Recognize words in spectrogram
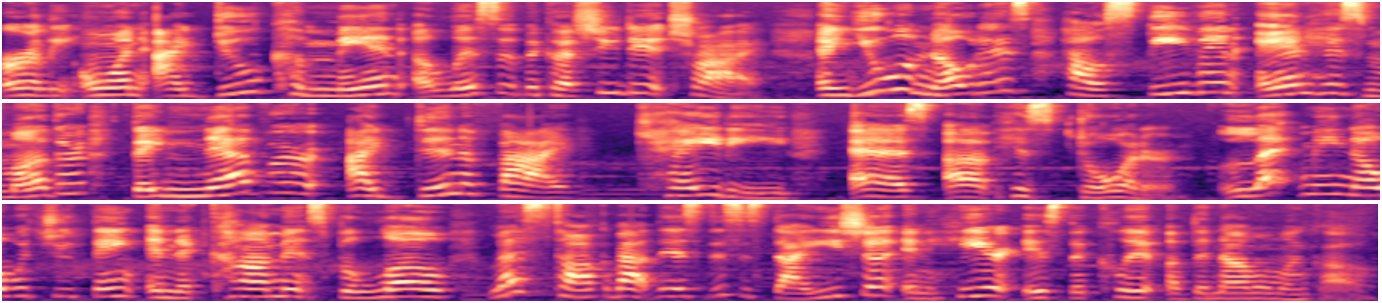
early on, I do commend Alyssa because she did try. And you will notice how Steven and his mother, they never identify Katie as uh, his daughter. Let me know what you think in the comments below. Let's talk about this. This is Daisha, and here is the clip of the 911 call.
